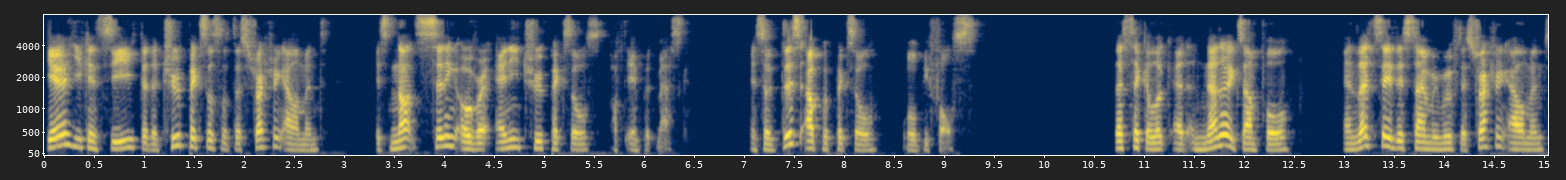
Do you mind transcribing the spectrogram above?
Here you can see that the true pixels of the structuring element is not sitting over any true pixels of the input mask. And so this output pixel will be false. Let's take a look at another example and let's say this time we move the structuring element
